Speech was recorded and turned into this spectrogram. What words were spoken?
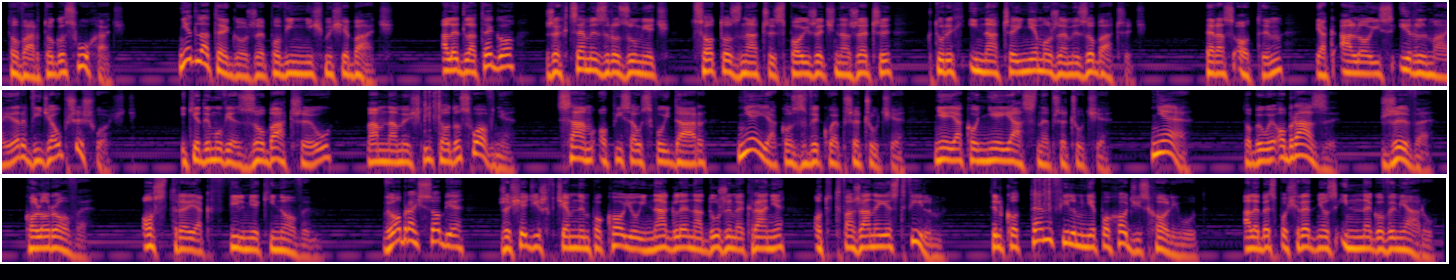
To warto go słuchać. Nie dlatego, że powinniśmy się bać, ale dlatego, że chcemy zrozumieć, co to znaczy spojrzeć na rzeczy, których inaczej nie możemy zobaczyć. Teraz o tym, jak Alois Irlmayer widział przyszłość. I kiedy mówię zobaczył, mam na myśli to dosłownie. Sam opisał swój dar nie jako zwykłe przeczucie, nie jako niejasne przeczucie. Nie, to były obrazy, żywe, kolorowe, ostre jak w filmie kinowym. Wyobraź sobie, że siedzisz w ciemnym pokoju i nagle na dużym ekranie odtwarzany jest film. Tylko ten film nie pochodzi z Hollywood, ale bezpośrednio z innego wymiaru.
